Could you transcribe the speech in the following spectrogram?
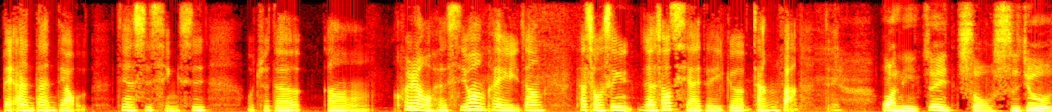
被暗淡掉了。这件事情是我觉得嗯会让我很希望可以让它重新燃烧起来的一个想法。对。哇，你这首诗就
